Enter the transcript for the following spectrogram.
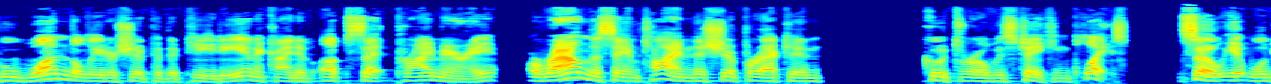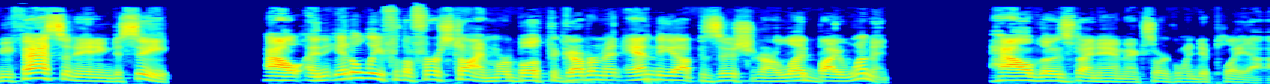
who won the leadership of the PD in a kind of upset primary around the same time the shipwreck in Cutro was taking place. So it will be fascinating to see how, in Italy, for the first time, where both the government and the opposition are led by women, how those dynamics are going to play out.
